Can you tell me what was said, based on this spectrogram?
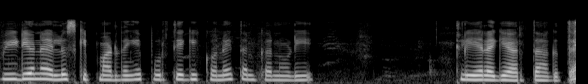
ವಿಡಿಯೋನ ಎಲ್ಲೂ ಸ್ಕಿಪ್ ಮಾಡ್ದಂಗೆ ಪೂರ್ತಿಯಾಗಿ ಕೊನೆ ತನಕ ನೋಡಿ ಕ್ಲಿಯರಾಗಿ ಅರ್ಥ ಆಗುತ್ತೆ.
